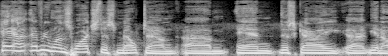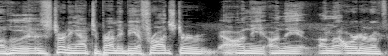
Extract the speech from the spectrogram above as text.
Hey, uh, everyone's watched this meltdown, um, and this guy, uh, you know, who is turning out to probably be a fraudster on the on the on the order of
